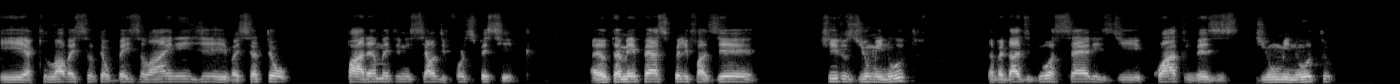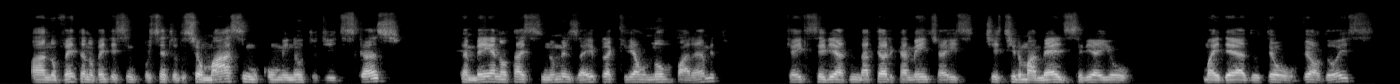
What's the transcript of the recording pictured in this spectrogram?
e aquilo lá vai ser o teu baseline, de, vai ser o teu parâmetro inicial de força específica. Eu também peço para ele fazer tiros de um minuto, na verdade, duas séries de quatro vezes de um minuto a 90, 95% do seu máximo com um minuto de descanso. Também anotar esses números aí para criar um novo parâmetro, que aí seria, na, teoricamente, aí te tira uma média, seria aí o, uma ideia do teu VO2.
